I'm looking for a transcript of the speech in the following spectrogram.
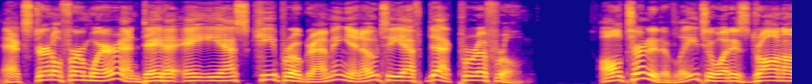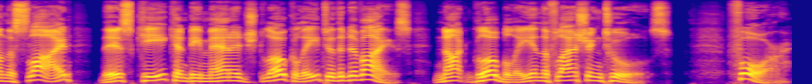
External firmware and data AES key programming in OTFDEC peripheral. Alternatively to what is drawn on the slide, this key can be managed locally to the device, not globally in the flashing tools. 4.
